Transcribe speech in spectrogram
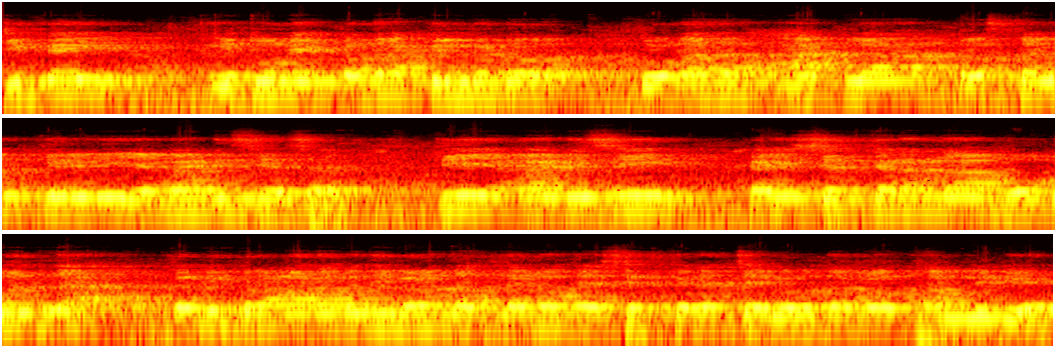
जी काही इथून एक पंधरा किलोमीटर दोन हजार आठला प्रस्तावित केलेली M I D C S आहे. ती एम आय डी सी काही शेतकऱ्यांना मोबदला कमी प्रमाणामध्ये मिळत असल्यामुळे त्या शेतकऱ्यांच्या विरोधामुळे थांबलेली आहे.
